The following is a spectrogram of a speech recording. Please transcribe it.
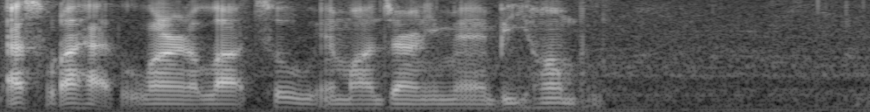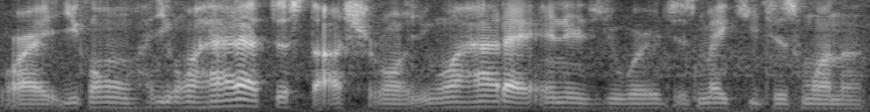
That's what I had to learn a lot too in my journey, man. Be humble. Right? You gonna you gonna have that testosterone. You gonna have that energy where it just make you just wanna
